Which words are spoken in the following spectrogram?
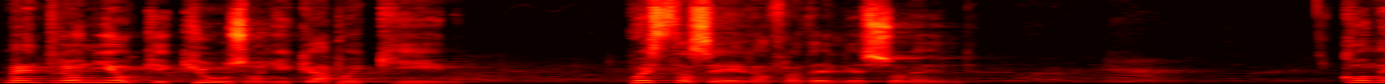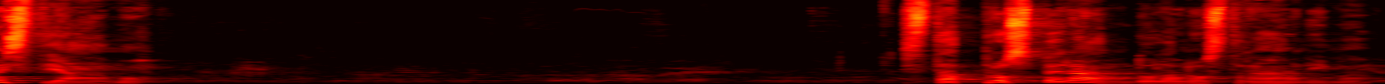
Mentre ogni occhio è chiuso, ogni capo è chino, questa sera, fratelli e sorelle, come stiamo? Sta prosperando la nostra anima?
